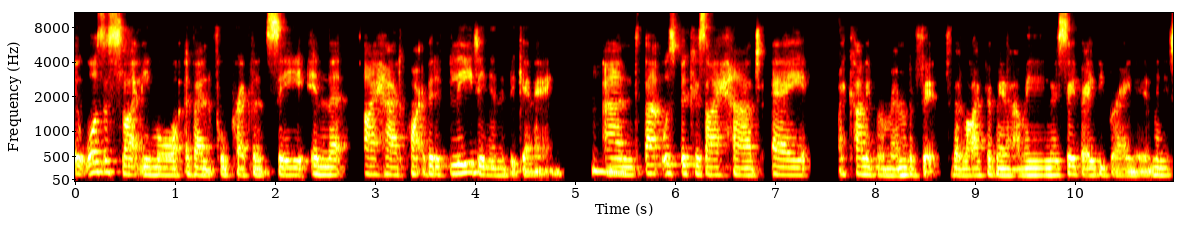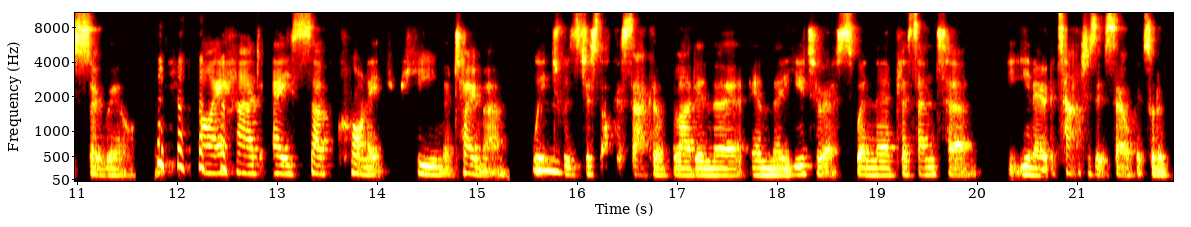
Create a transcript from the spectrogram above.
it was a slightly more eventful pregnancy in that I had quite a bit of bleeding in the beginning. Mm-hmm. And that was because I had a I can't even remember it for the life of me. now. I mean, they say baby brain. I mean, it's so real. I had a subchorionic hematoma, which mm. was just like a sack of blood in the in the uterus when the placenta, you know, attaches itself. It sort of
